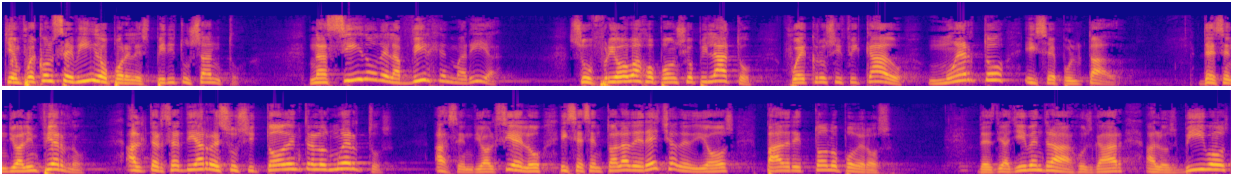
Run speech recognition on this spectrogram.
quien fue concebido por el Espíritu Santo, nacido de la Virgen María, sufrió bajo Poncio Pilato, fue crucificado, muerto y sepultado. Descendió al infierno. Al tercer día resucitó de entre los muertos, ascendió al cielo y se sentó a la derecha de Dios, Padre Todopoderoso. Desde allí vendrá a juzgar a los vivos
